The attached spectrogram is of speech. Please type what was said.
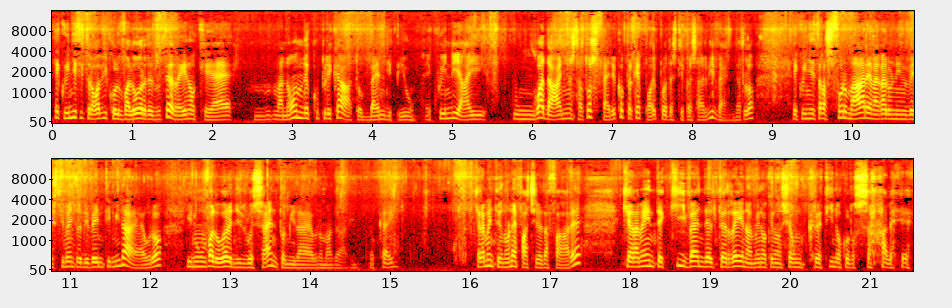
e quindi ti trovi col valore del tuo terreno che è ma non decuplicato, ben di più e quindi hai un guadagno stratosferico perché poi potresti pensare di venderlo e quindi trasformare magari un investimento di 20.000 euro in un valore di 200.000 euro magari, ok? Chiaramente non è facile da fare, chiaramente chi vende il terreno, a meno che non sia un cretino colossale,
